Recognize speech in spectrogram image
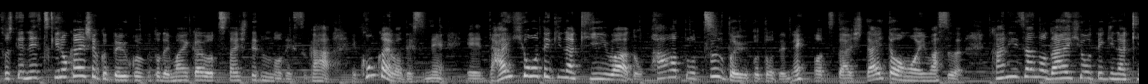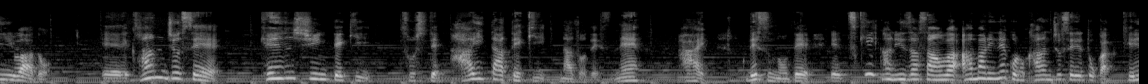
そしてね、月の解釈ということで毎回お伝えしているのですが、え今回はですね、えー代表的なキーワードパート2ということでね、お伝えしたいと思います。蟹座の代表的なキーワード、えー感受性、献身的、そして排他的などですね。はい。ですので、え月蟹座さんはあまりね、この感受性とか献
